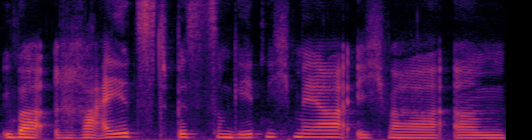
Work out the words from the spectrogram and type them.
überreizt bis zum geht nicht mehr. Ich war ähm,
